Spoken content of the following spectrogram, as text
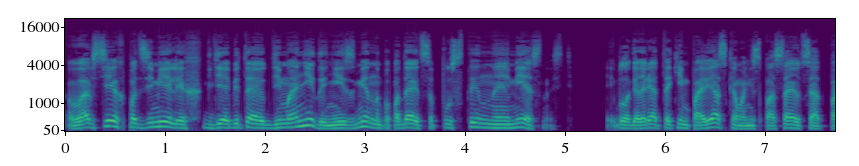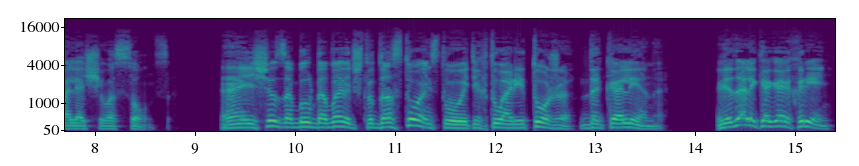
Во всех подземельях, где обитают демониды, неизменно попадается пустынная местность, и благодаря таким повязкам они спасаются от палящего солнца. А еще забыл добавить, что достоинство у этих тварей тоже до колена. Видали, какая хрень?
